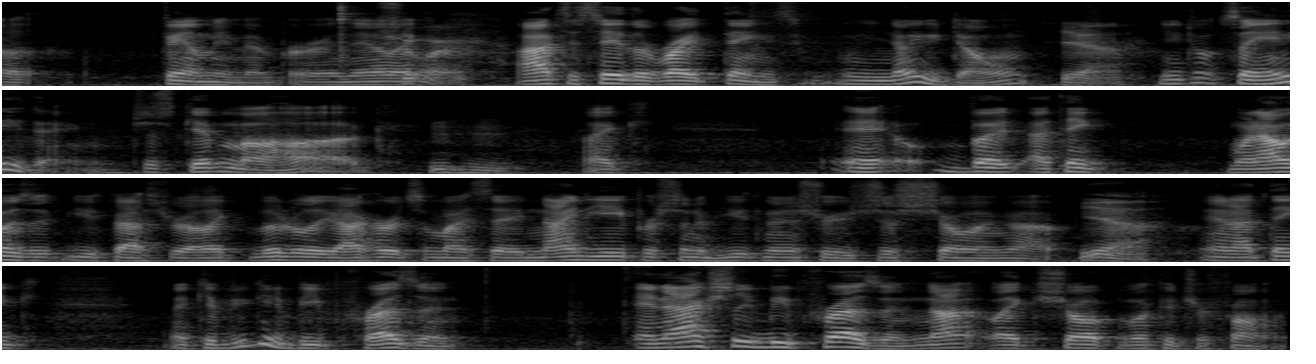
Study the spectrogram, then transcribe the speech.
a family member, and they're like, "I have to say the right things." Well, you know, you don't. Yeah. You don't say anything. Just give them a hug. hmm Like, eh, but I think when I was a youth pastor, like literally, I heard somebody say ninety-eight percent of youth ministry is just showing up. Yeah. And I think, like, if you can be present and actually be present, not like show up and look at your phone,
